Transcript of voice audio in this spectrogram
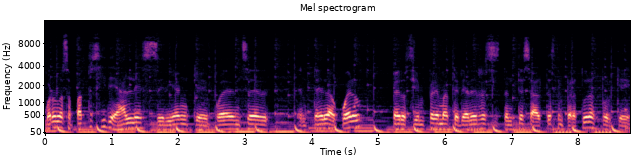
Bueno, los zapatos ideales serían que pueden ser en tela o cuero, pero siempre materiales resistentes a altas temperaturas porque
